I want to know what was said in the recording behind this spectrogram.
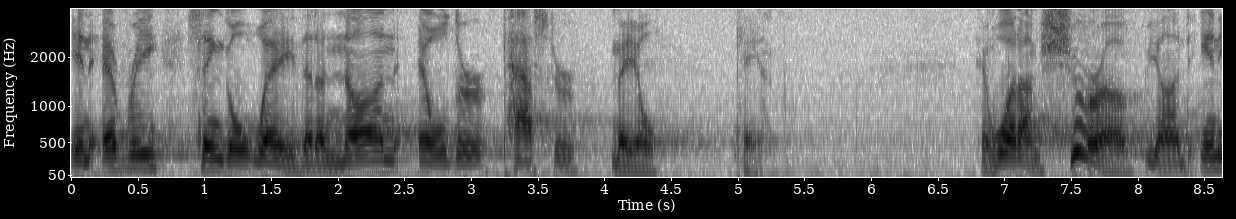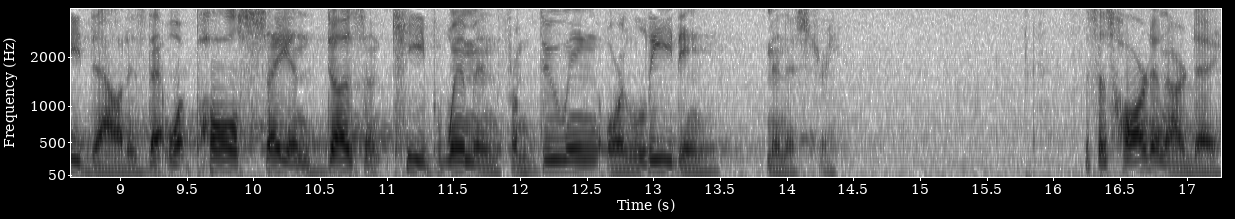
in every single way that a non elder pastor male can. And what I'm sure of, beyond any doubt, is that what Paul's saying doesn't keep women from doing or leading ministry. This is hard in our day.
